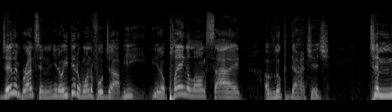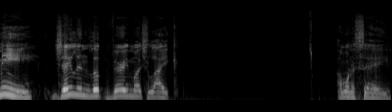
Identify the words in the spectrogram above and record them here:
Jalen Brunson, you know he did a wonderful job. He you know playing alongside of Luka Doncic. To me, Jalen looked very much like I want to say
